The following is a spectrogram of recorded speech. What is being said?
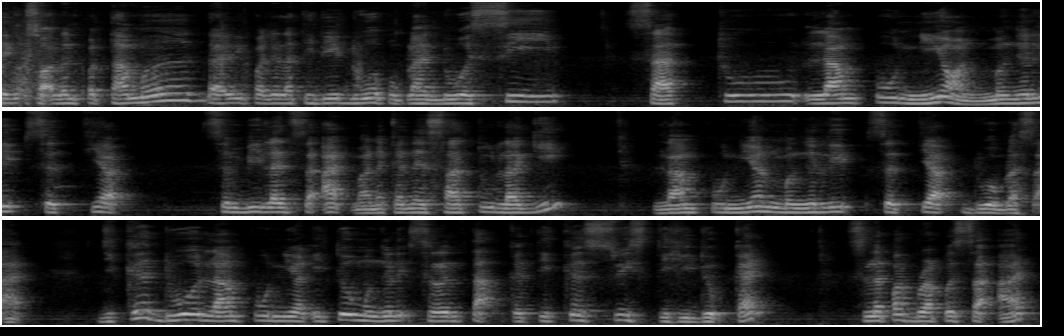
tengok soalan pertama daripada latih D 2.2C. Satu lampu neon mengelip setiap 9 saat manakala satu lagi lampu neon mengelip setiap 12 saat. Jika dua lampu neon itu mengelip serentak ketika suis dihidupkan, selepas berapa saat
